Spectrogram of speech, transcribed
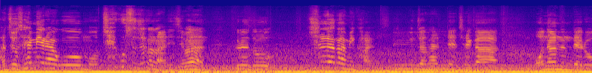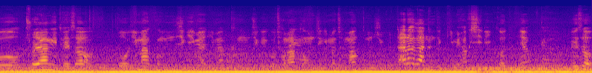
아주 세밀하고 뭐 최고 수준은 아니지만 그래도 신뢰감이 가요. 음. 운전할 때 제가 원하는 대로 조향이 돼서 뭐 이만큼 움직이면 이만큼 움직이고 저만큼 네. 움직이면 저만큼 움직이고 따라가는 느낌이 확실히 있거든요. 네. 그래서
